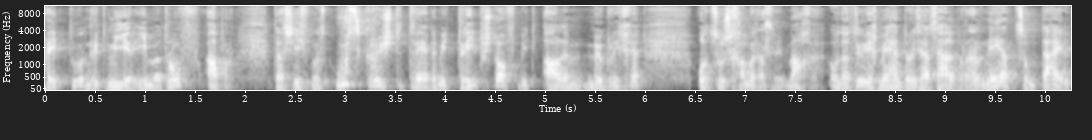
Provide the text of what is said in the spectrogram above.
retour, nicht mir immer drauf, aber das Schiff muss ausgerüstet werden mit Treibstoff, mit allem Möglichen. Und sonst kann man das nicht machen. Und natürlich, wir haben uns ja selber ernährt, zum Teil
